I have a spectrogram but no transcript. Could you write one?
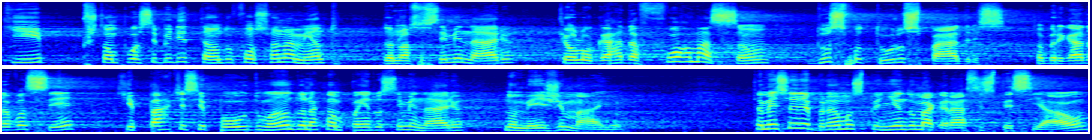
que estão possibilitando o funcionamento do nosso seminário, que é o lugar da formação dos futuros padres. Então, obrigado a você que participou doando na campanha do seminário no mês de maio. Também celebramos pedindo uma graça especial,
